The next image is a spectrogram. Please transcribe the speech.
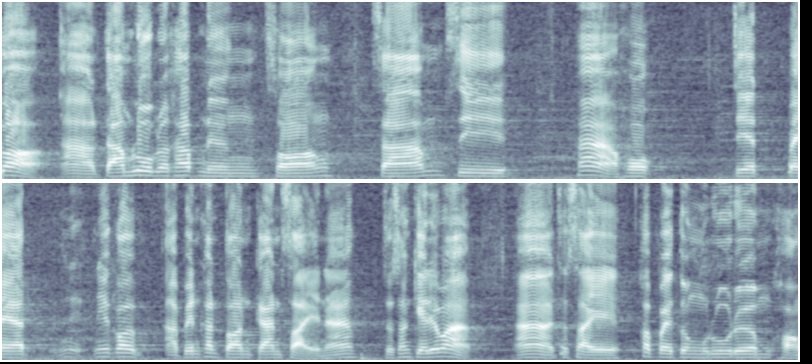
ก็ตามรูปนะครับ 1 2 3 4 5 6 7 8นี่นี่ก็เป็นขั้นตอนการใส่นะ จะสังเกตได้ว่าอ่าจะใส่เข้าไปตรงรูเดิมของ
